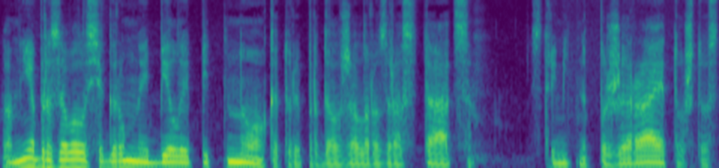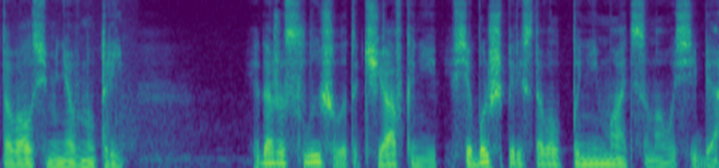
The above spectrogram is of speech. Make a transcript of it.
Во мне образовалось огромное белое пятно, которое продолжало разрастаться, стремительно пожирая то, что оставалось у меня внутри. Я даже слышал это чавканье и все больше переставал понимать самого себя.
